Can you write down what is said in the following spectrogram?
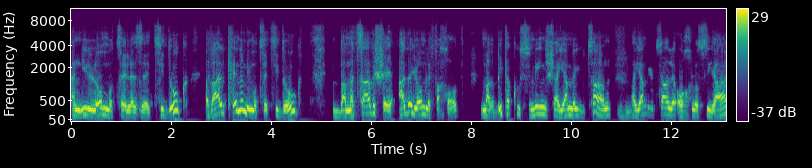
אני לא מוצא לזה צידוק, אבל כן אני מוצא צידוק במצב שעד היום לפחות, מרבית הכוסמין שהיה מיוצר, היה מיוצר לאוכלוסייה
